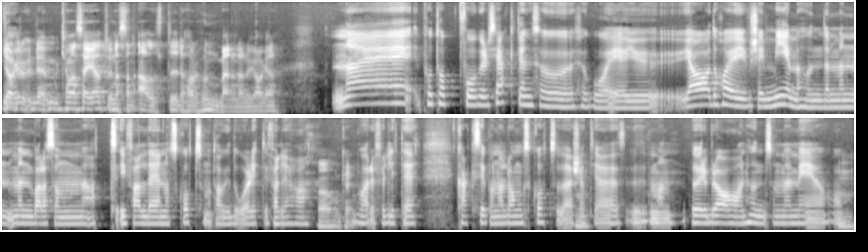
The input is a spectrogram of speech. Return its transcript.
Jagar, kan man säga att du nästan alltid har hund med dig när du jagar? Nej, på toppfågelsjakten så, så går jag ju... Ja, då har jag i och för sig med mig hunden, men, men bara som att ifall det är något skott som har tagit dåligt, ifall jag har Ja, okej. varit för lite kaxig på något långskott sådär, så Mm. att jag, man, då är det bra att ha en hund som är med. Och, och, Mm.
